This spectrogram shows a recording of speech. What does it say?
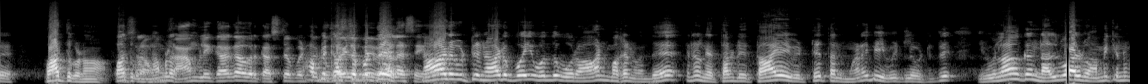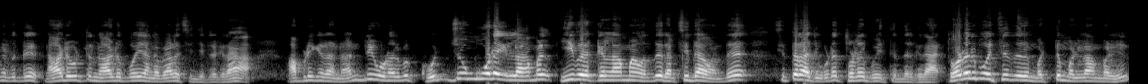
பார்த்துக்கணும். பார்த்துக்கணும். நம்மள ஃபேமிலிக்காக அவர் கஷ்டப்பட்டு கஷ்டப்பட்டு நாடு விட்டு நாடு போய் வந்து ஒரு ஆண் மகன் வந்து என்னங்க தன்னுடைய தாயை விட்டு தன் மனைவியை வீட்டில் விட்டுட்டு இவங்களாம் நல்வாழ்வு அமைக்கணுங்கிறதுக்கு நாடு விட்டு நாடு போய் அங்கே வேலை செஞ்சுட்டு இருக்கிறான். அப்படிங்கிற நன்றி உணர்வு கொஞ்சம் கூட இல்லாமல் ஈவருக்கு இல்லாமல் வந்து ரக்ஷிதா வந்து சித்தராஜ் கூட தொடர்பு வைத்திருந்திருக்கிறார். தொடர்பு வச்சிருந்தது மட்டுமல்லாமல்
